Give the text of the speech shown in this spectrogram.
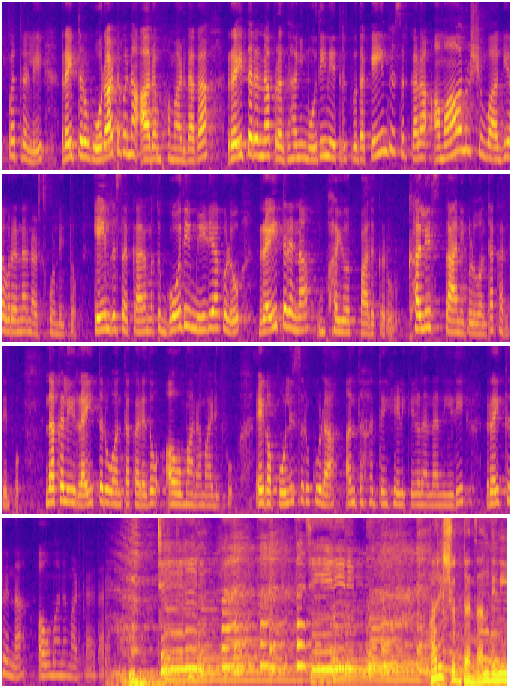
ಇಪ್ಪತ್ತರಲ್ಲಿ ರೈತರು ಹೋರಾಟವನ್ನ ಆರಂಭ ಮಾಡಿದಾಗ ರೈತರನ್ನ ಪ್ರಧಾನಿ ಮೋದಿ ನೇತೃತ್ವದ ಕೇಂದ್ರ ಸರ್ಕಾರ ಅಮಾನುಷವಾಗಿ ಅವರನ್ನು ನಡೆಸ್ಕೊಂಡಿತ್ತು. ಕೇಂದ್ರ ಸರ್ಕಾರ ಮತ್ತು ಗೋಧಿ ಮೀಡಿಯಾಗಳು ರೈತರನ್ನ ಭಯೋತ್ಪಾದಕರು, ಖಲಿಸ್ತಾನಿಗಳು ಅಂತ ಕರೆದಿದ್ವು. ನಕಲಿ ರೈತರು ಅಂತ ಕರೆದು ಅವಮಾನ ಮಾಡಿದ್ವು. ಈಗ ಪೊಲೀಸರು ಕೂಡ ಅಂತಹದ್ದೇ ಹೇಳಿಕೆಗಳನ್ನು ನೀಡಿ ರೈತರನ್ನ ಅವಮಾನ ಮಾಡ್ತಾ ಇದ್ದಾರೆ. ಪರಿಶುದ್ಧ ನಂದಿನಿ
